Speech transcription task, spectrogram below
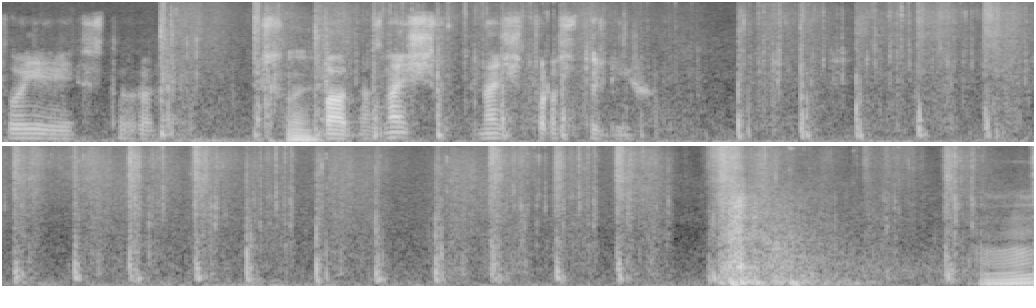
Твоєї сторони. Пішли. Ладно, значить, значить просто біг. О,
